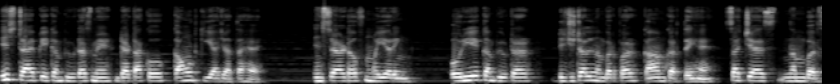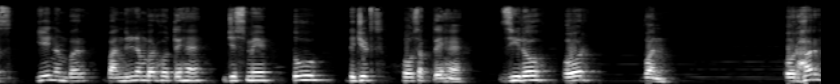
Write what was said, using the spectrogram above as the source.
इस टाइप के कंप्यूटर्स में डाटा को काउंट किया जाता है इंस्टेड ऑफ़ मयरिंग और ये कंप्यूटर डिजिटल नंबर पर काम करते हैं सच एज नंबर्स ये नंबर बाइनरी नंबर होते हैं, जिसमें टू डिजिट्स हो सकते हैं ज़ीरो और वन और हर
